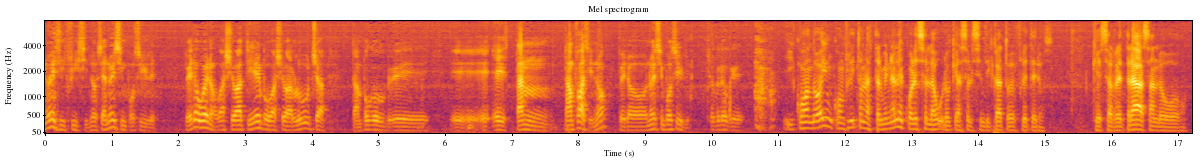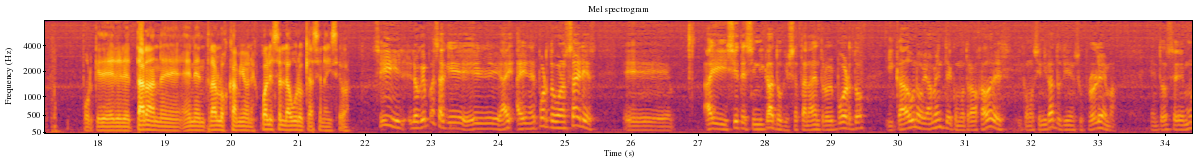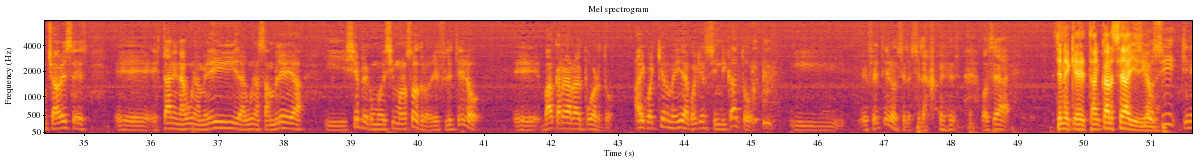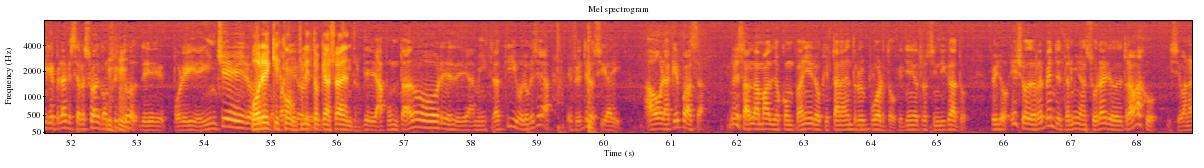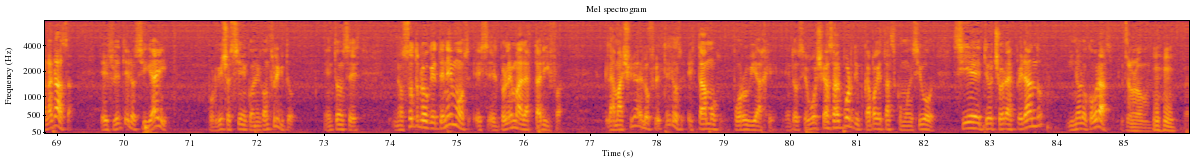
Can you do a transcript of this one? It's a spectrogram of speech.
no es difícil, o sea, no es imposible. Pero bueno, va a llevar tiempo, va a llevar lucha, tampoco eh, eh, es tan, tan fácil, ¿no? Pero no es imposible. Yo creo que Y cuando hay un conflicto en las terminales, ¿cuál es el laburo que hace el sindicato de fleteros? Que se retrasan lo, porque tardan en, en entrar los camiones. ¿Cuál es el laburo que hacen ahí, Seba? Sí, lo que pasa que eh, hay, en el puerto de Buenos Aires eh, hay siete sindicatos que ya están adentro del puerto y cada uno obviamente como trabajadores y como sindicato tienen sus problemas. Entonces muchas veces eh, están en alguna medida, alguna asamblea y siempre como decimos nosotros, el fletero eh, va a cargar al puerto. Hay cualquier medida, cualquier sindicato y el fletero se la- o sea, Tiene que estancarse ahí, sí digamos. o sí tiene que esperar que se resuelva el conflicto de por de hincheros Por X conflicto de- que haya adentro. de apuntadores de administrativos lo que sea el fletero sigue ahí. Ahora qué pasa no es hablar mal de los compañeros que están adentro del puerto que tienen otros sindicatos pero ellos de repente terminan su horario de trabajo y se van a la casa. El fletero sigue ahí porque ellos siguen con el conflicto. Entonces nosotros lo que tenemos es el problema de las tarifas la mayoría de los fleteros estamos por viaje. Entonces vos llegás al puerto y capaz que estás, como decís vos, 7, 8 horas esperando y no lo cobrás. No.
